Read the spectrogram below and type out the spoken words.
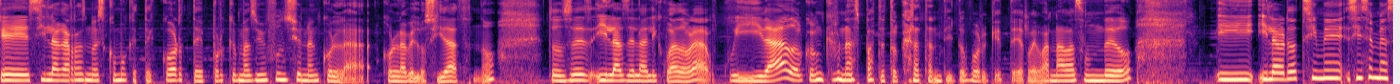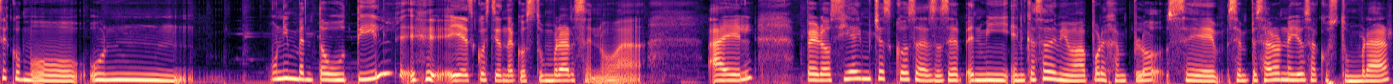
que si la agarras no es como que te corte, porque más bien funcionan con la, con la velocidad, ¿no? Entonces, y las de la licuadora, cuidado con que una aspa te tocara tantito porque te rebanabas un dedo. Y, y la verdad sí, me, sí se me hace como un, un invento útil y es cuestión de acostumbrarse, ¿no? A, a él, pero sí hay muchas cosas. O sea, en mi, en casa de mi mamá, por ejemplo, se, se empezaron ellos a acostumbrar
